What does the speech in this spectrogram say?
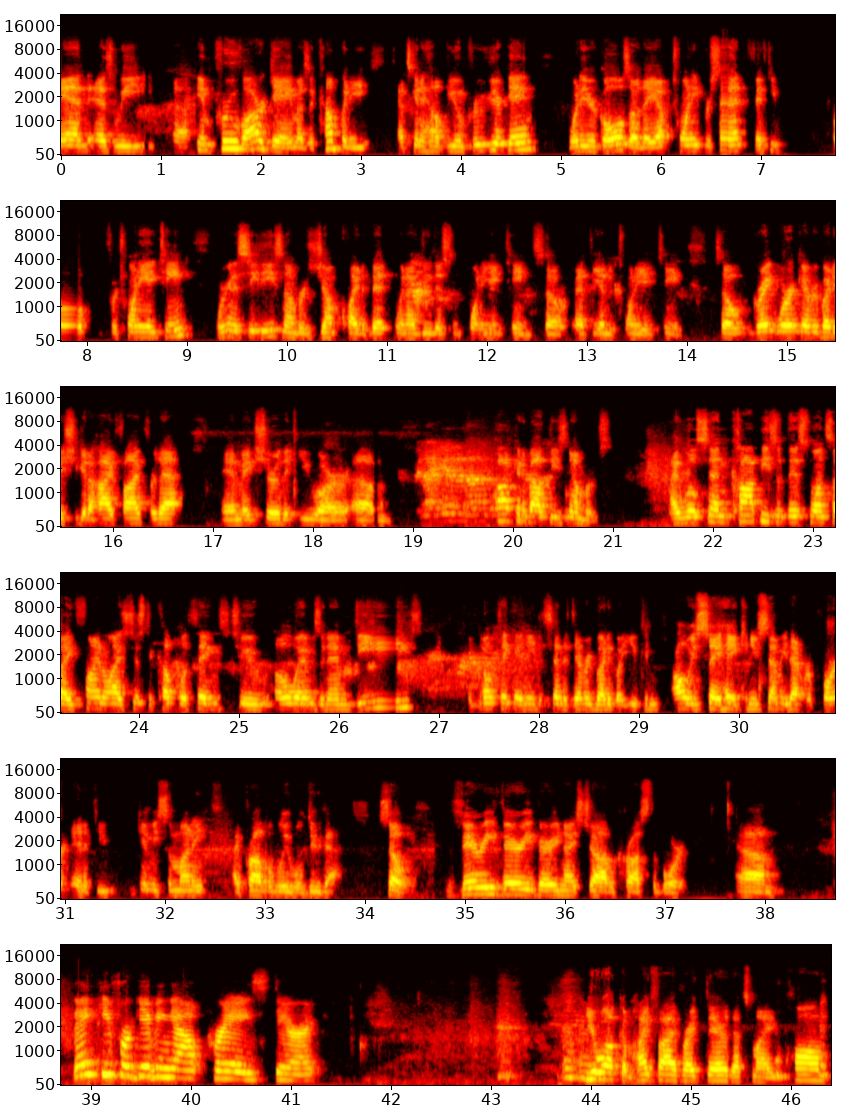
And as we uh, improve our game as a company, that's going to help you improve your game. What are your goals? Are they up 20%, 50 for 2018? We're going to see these numbers jump quite a bit when I do this in 2018. So at the end of 2018. So great work. Everybody should get a high five for that and make sure that you are um, talking about these numbers. I will send copies of this once I finalize just a couple of things to OMs and MDs I don't think I need to send it to everybody, but you can always say, hey, can you send me that report? And if you give me some money, I probably will do that. So very, very, very nice job across the board. Um, Thank you for giving out praise, Derek. You're welcome. High five right there. That's my palm.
